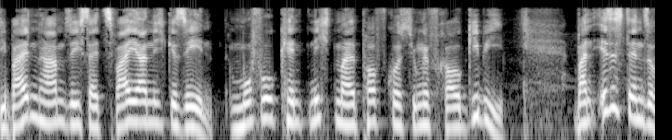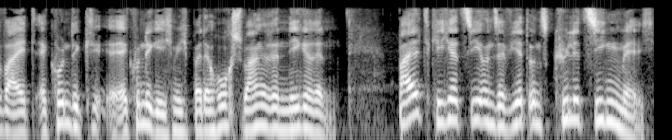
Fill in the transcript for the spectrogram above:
Die beiden haben sich seit zwei Jahren nicht gesehen. Mufu kennt nicht mal Povkos junge Frau Gibi. Wann ist es denn soweit, erkundig, erkundige ich mich bei der hochschwangeren Negerin. Bald kichert sie und serviert uns kühle Ziegenmilch.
